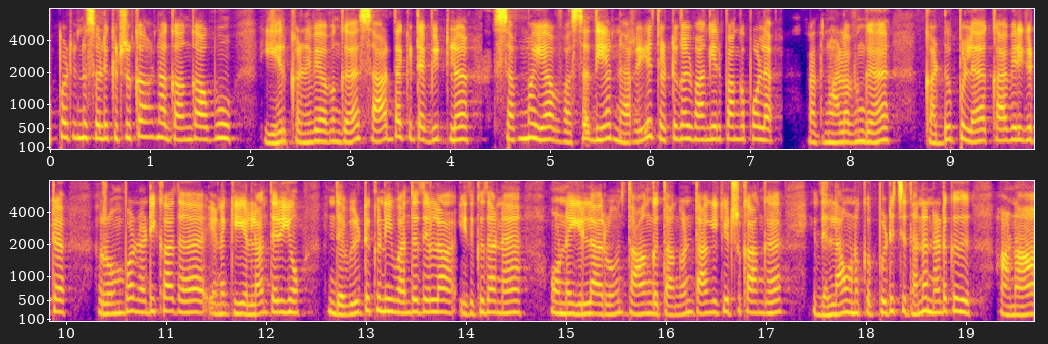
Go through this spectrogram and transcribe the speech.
அப்படின்னு சொல்லிக்கிட்டு இருக்கா ஆனால் கங்காவும் ஏற்கனவே அவங்க சாரதா கிட்ட வீட்டில் செம்மையாக வசதியாக நிறைய தட்டுகள் வாங்கியிருப்பாங்க போல். அதனால் அவங்க கடுப்பில் காவேரி கிட்ட ரொம்ப நடிக்காத எனக்கு எல்லாம் தெரியும். இந்த வீட்டுக்கு நீ வந்ததெல்லாம் இதுக்கு தானே? உன்னை எல்லாரும் தாங்க தாங்கன்னு தாங்கிக்கிட்டு இருக்காங்க. இதெல்லாம் உனக்கு பிடிச்சி தானே நடக்குது. ஆனால்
